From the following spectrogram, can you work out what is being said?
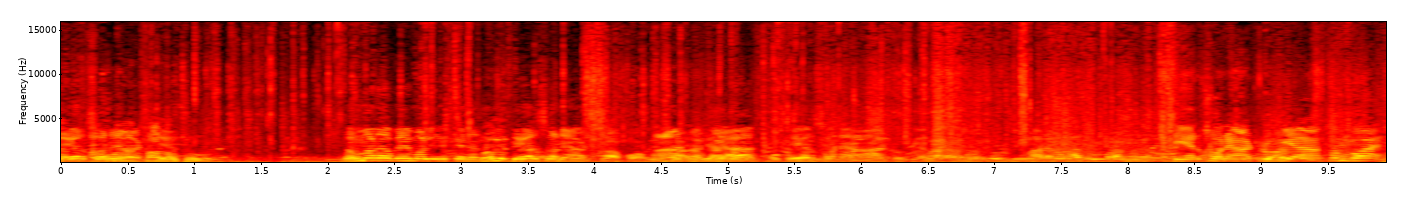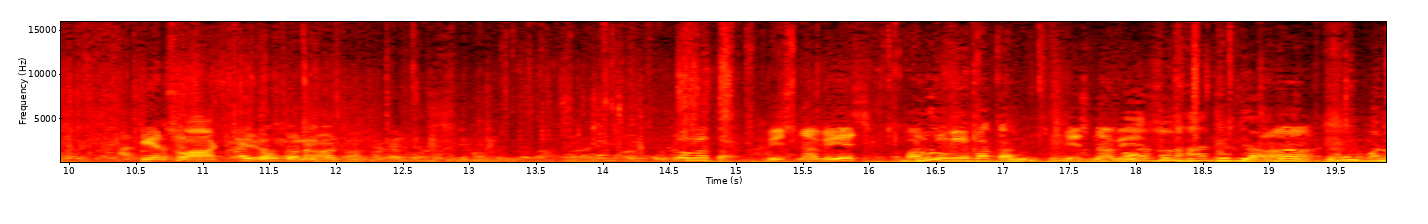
તેરસો ને આઠ તમારા બે માં એકે તેરસો ને આઠ. આઠ રૂપિયા તેરસો ને આઠ રૂપિયા તેરસો ને આઠ રૂપિયા. તેરસો આઠ. વીસ. ના વીસ વીસ ના વીસ. બારસો ને સાઠ રૂપિયા હા. પણ?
